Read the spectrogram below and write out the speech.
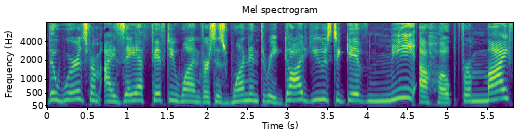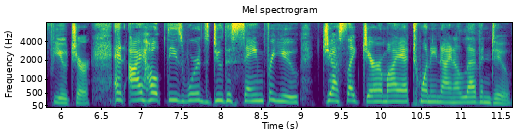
The words from Isaiah 51, verses 1 and 3, God used to give me a hope for my future. And I hope these words do the same for you, just like Jeremiah 29 11 do.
